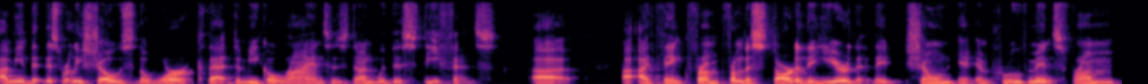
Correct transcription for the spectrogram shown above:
I mean, th- this really shows the work that DeMeco Ryans has done with this defense. Uh, I think from from the start of the year that they'd shown improvements from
